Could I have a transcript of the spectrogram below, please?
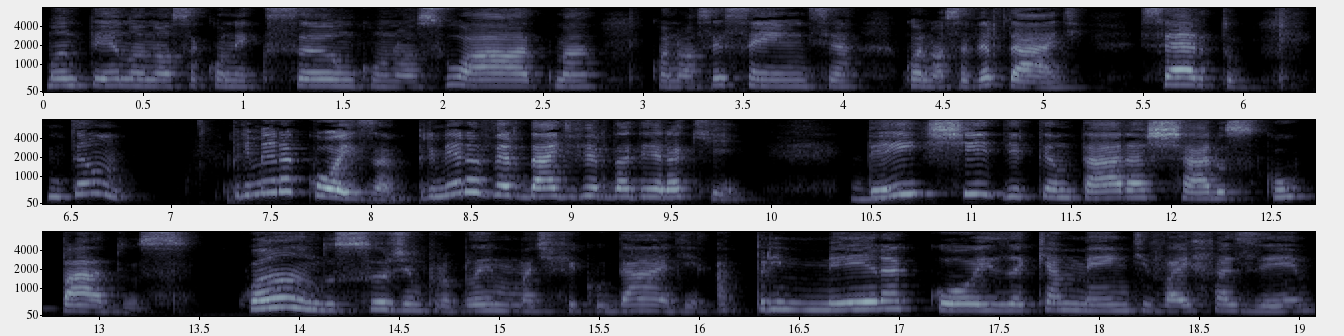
mantendo a nossa conexão com o nosso atma, com a nossa essência, com a nossa verdade, certo? Então, primeira coisa, primeira verdade verdadeira aqui. Deixe de tentar achar os culpados. Quando surge um problema, uma dificuldade, a primeira coisa que a mente vai fazer,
